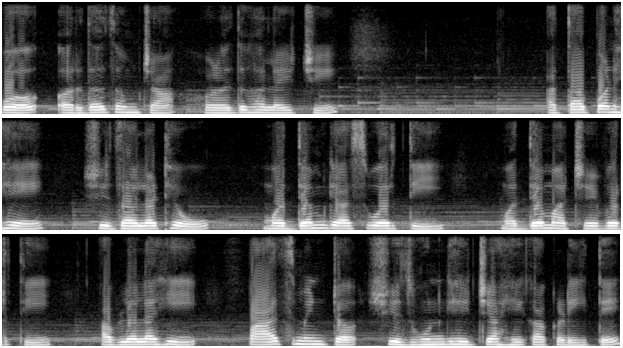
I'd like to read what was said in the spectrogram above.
व अर्धा चमचा हळद घालायची. आता आपण हे शिजायला ठेवू. मध्यम गॅसवरती मध्यम आचेवरती आपल्याला ही पाच मिनटं शिजवून घ्यायची आहे काकडी इथे.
